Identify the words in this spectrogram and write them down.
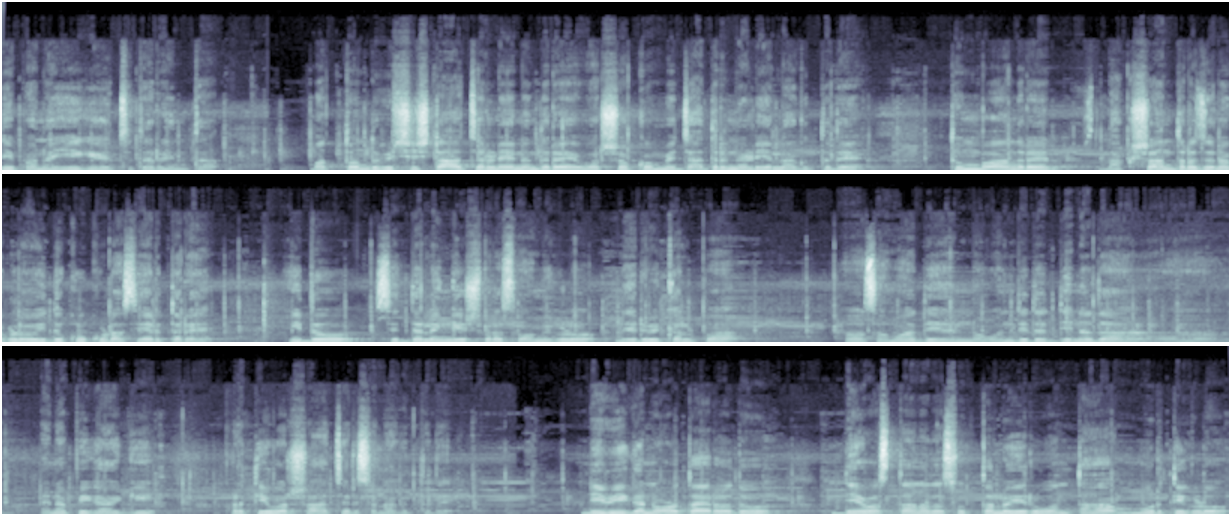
ದೀಪನ ಹೀಗೆ ಹಚ್ಚುತ್ತಾರೆ ಅಂತ. ಮತ್ತೊಂದು ವಿಶಿಷ್ಟ ಆಚರಣೆ ಏನೆಂದರೆ ವರ್ಷಕ್ಕೊಮ್ಮೆ ಜಾತ್ರೆ ನಡೆಯಲಾಗುತ್ತದೆ. ತುಂಬ ಅಂದರೆ ಲಕ್ಷಾಂತರ ಜನಗಳು ಇದಕ್ಕೂ ಕೂಡ ಸೇರ್ತಾರೆ. ಇದು ಸಿದ್ಧಲಿಂಗೇಶ್ವರ ಸ್ವಾಮಿಗಳು ನಿರ್ವಿಕಲ್ಪ ಸಮಾಧಿಯನ್ನು ಹೊಂದಿದ ದಿನದ ನೆನಪಿಗಾಗಿ ಪ್ರತಿ ವರ್ಷ ಆಚರಿಸಲಾಗುತ್ತದೆ. ನೀವೀಗ ನೋಡ್ತಾ ಇರೋದು ದೇವಸ್ಥಾನದ ಸುತ್ತಲೂ ಇರುವಂತಹ ಮೂರ್ತಿಗಳು.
